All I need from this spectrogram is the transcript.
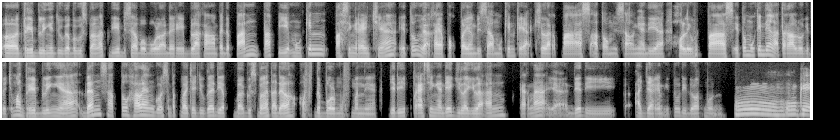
Eh, dribblingnya juga bagus banget dia bisa bawa bola dari belakang sampai depan tapi mungkin passing range-nya itu nggak kayak Pogba yang bisa mungkin kayak killer pass atau misalnya dia Hollywood pass itu mungkin dia nggak terlalu gitu cuma dribblingnya. Dan satu hal yang gue sempat baca juga dia bagus banget adalah off the ball movementnya. Jadi pressingnya dia gila-gilaan karena ya dia diajarin itu di Dortmund. Hmm, oke.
